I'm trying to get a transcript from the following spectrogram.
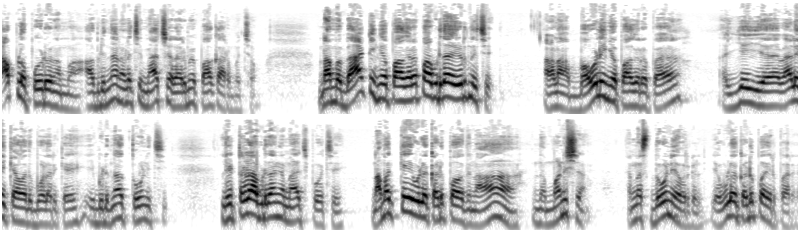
டாப்பில் போய்டும் நம்ம அப்படின்னு தான் நினச்சி மேட்ச் எல்லாருமே பார்க்க ஆரம்பித்தோம் நம்ம பேட்டிங்கை பார்க்குறப்ப அப்படி தான் இருந்துச்சு ஆனால் பவுலிங்கை பார்க்குறப்ப ஐயய்ய வேலைக்காவது போல இருக்கே இப்படி தான் தோணுச்சு. லிட்டரலாக அப்படி தாங்க மேட்ச் போச்சு. நமக்கே இவ்வளோ கடுப்பாகுதுன்னா இந்த மனுஷன் எம்எஸ் தோனி அவர்கள் எவ்வளோ கடுப்பாக இருப்பார்.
